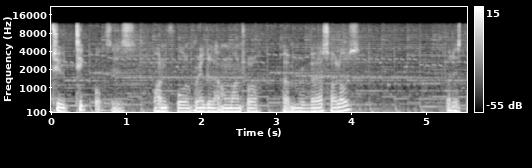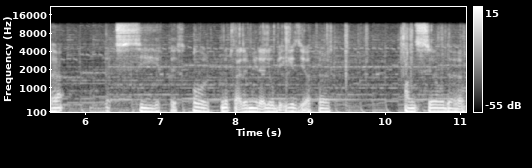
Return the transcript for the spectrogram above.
two tick boxes, one for regular and one for um, reverse holos. What is that? Let's see if this. Oh, looks like they made it a little bit easier to unseal the,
